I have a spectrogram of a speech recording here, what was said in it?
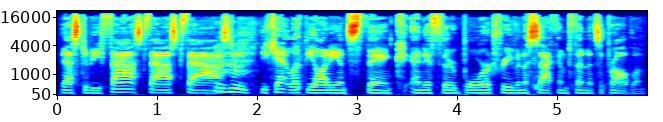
it has to be fast, fast, fast. Mm-hmm. You can't let the audience think, and if they're bored for even a second, then it's a problem.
